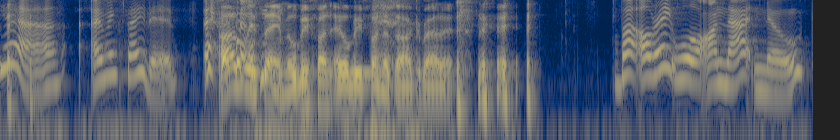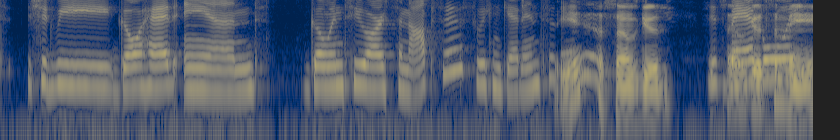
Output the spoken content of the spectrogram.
yeah, I'm excited. Honestly, same. It'll be fun. It'll be fun to talk about it. But all right, well, on that note, should we go ahead and go into our synopsis? We can get into this. yeah, sounds good. This Sounds good boy. to me.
